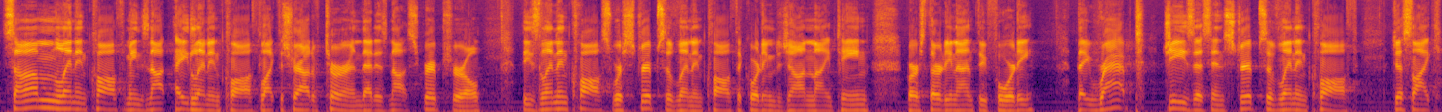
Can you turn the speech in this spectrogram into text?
Some linen cloth means not a linen cloth like the Shroud of Turin. That is not scriptural. These linen cloths were strips of linen cloth, according to John 19, verse 39 through 40. They wrapped Jesus in strips of linen cloth just like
